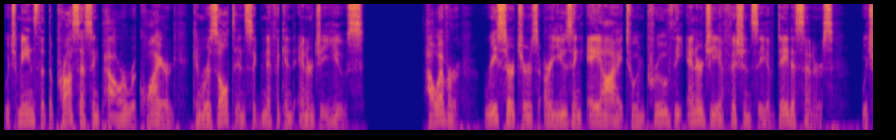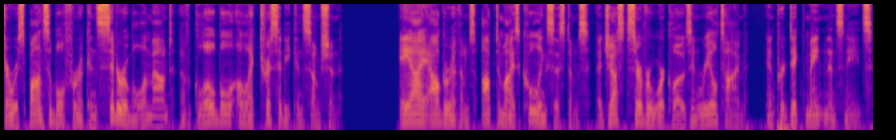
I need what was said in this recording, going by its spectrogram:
which means that the processing power required can result in significant energy use. However, researchers are using AI to improve the energy efficiency of data centers, which are responsible for a considerable amount of global electricity consumption. AI algorithms optimize cooling systems, adjust server workloads in real time, and predict maintenance needs,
